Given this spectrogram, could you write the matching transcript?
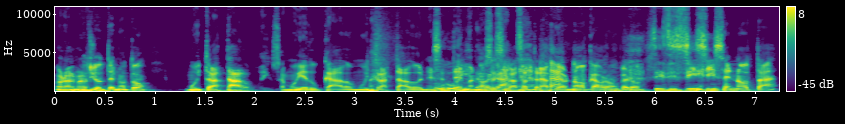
bueno, al menos yo te noto muy tratado, güey. O sea, muy educado, muy tratado en ese Uy, tema. No, no, sé si vas a terapia o no, cabrón, pero Sí, sí, sí, sí. sí se nota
